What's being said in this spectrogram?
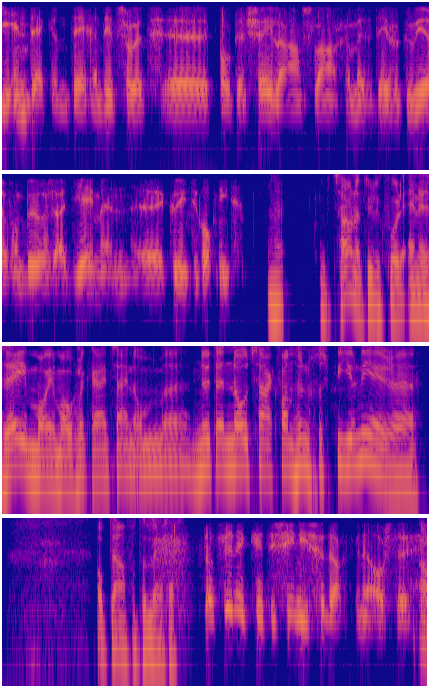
je indekken tegen dit soort uh, potentiële aanslagen met het evacueren van burgers uit Jemen uh, kun je natuurlijk ook niet. Nee. Het zou natuurlijk voor de NSA een mooie mogelijkheid zijn... om uh, nut en noodzaak van hun gespioneer op tafel te leggen. Dat vind ik te cynisch gedacht, meneer Ooster. Oh.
